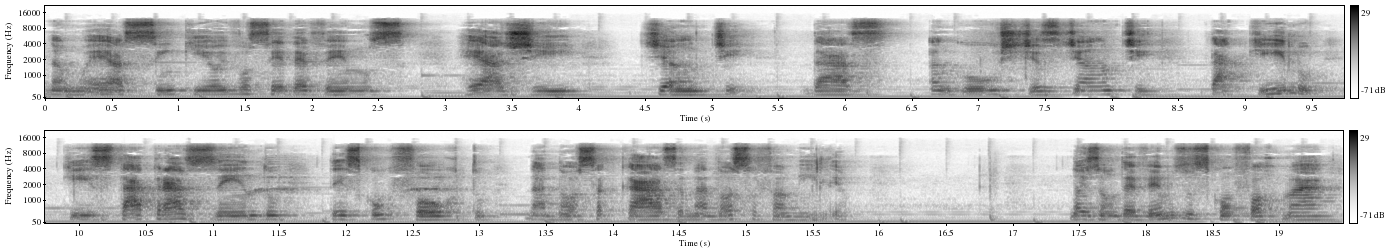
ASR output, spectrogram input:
não é assim que eu e você devemos reagir diante das angústias, diante daquilo que está trazendo desconforto na nossa casa, na nossa família. Nós não devemos nos conformar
